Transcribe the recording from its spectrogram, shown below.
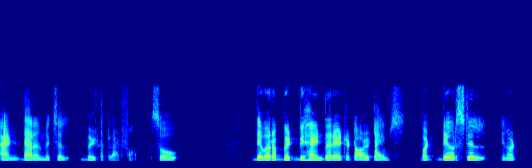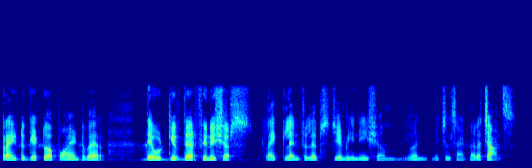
and Daryl Mitchell built a platform. So they were a bit behind the rate at all times, but they were still, you know, trying to get to a point where they would give their finishers like Glenn Phillips, Jamie Neesham, even Mitchell Santner a chance.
